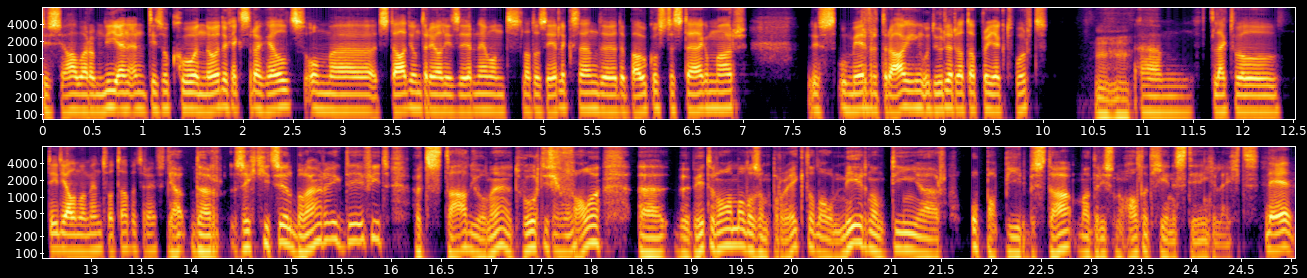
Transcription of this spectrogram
Dus ja, waarom niet? En, en het is ook gewoon nodig, extra geld, om uh, het stadion te realiseren. Hè? Want laten we eerlijk zijn, de, de bouwkosten stijgen maar. Dus hoe meer vertraging, hoe duurder dat, dat project wordt. Mm -hmm. het lijkt wel het ideale moment wat dat betreft. Ja, daar zegt je iets heel belangrijk, David. Het stadion, hè. het woord is mhm. gevallen. Uh, we weten allemaal, dat is een project dat al meer dan tien jaar op papier bestaat, maar er is nog altijd geen steen gelegd. Nee.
